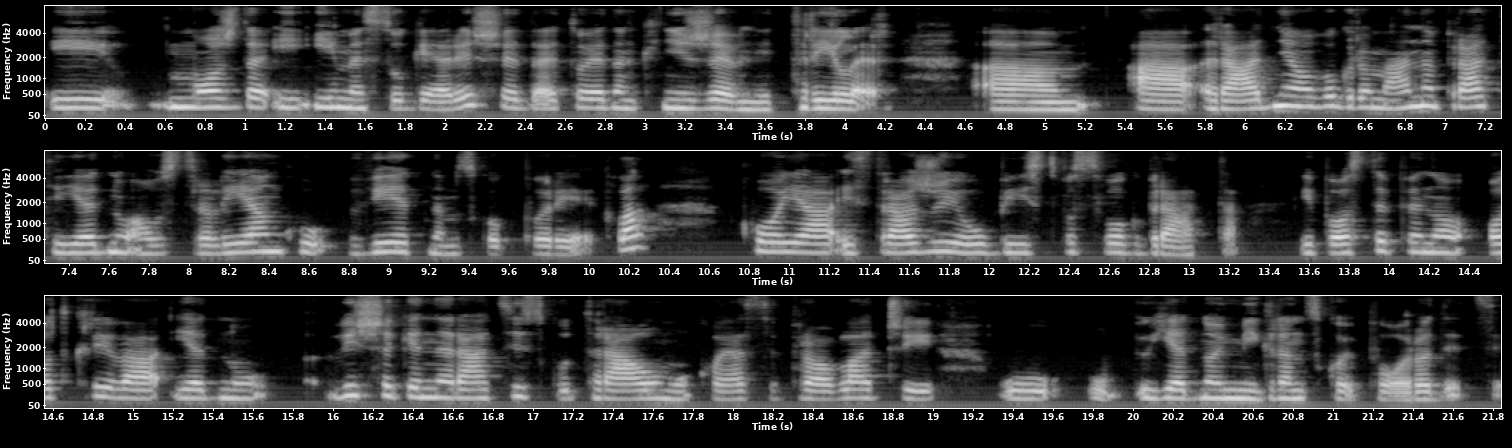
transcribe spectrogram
I možda i ime sugeriše da je to jedan književni thriller a radnja ovog romana prati jednu australijanku vijetnamskog porijekla koja istražuje ubistvo svog brata i postepeno otkriva jednu višegeneracijsku traumu koja se provlači u, u jednoj migrantskoj porodici.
